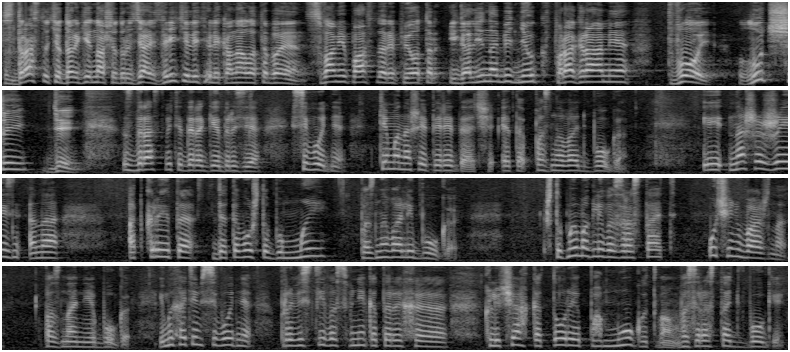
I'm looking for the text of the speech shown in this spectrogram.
Здравствуйте, дорогие наши друзья и зрители телеканала ТБН. С вами пастор Петр и Галина Беднюк в программе «Твой лучший день». Здравствуйте, дорогие друзья! Сегодня тема нашей передачи – это «Познавать Бога». И наша жизнь, она открыта для того, чтобы мы познавали Бога. Чтобы мы могли возрастать, очень важно познание Бога. И мы хотим сегодня провести вас в некоторых э, ключах, которые помогут вам возрастать в Боге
